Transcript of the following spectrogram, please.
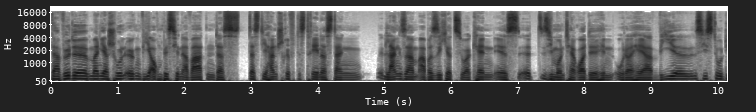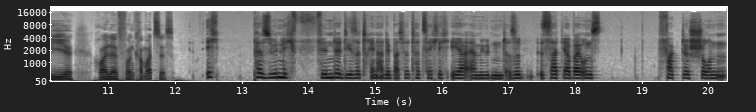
da würde man ja schon irgendwie auch ein bisschen erwarten, dass, dass die Handschrift des Trainers dann langsam aber sicher zu erkennen ist, äh, Simon Terodde hin oder her. Wie äh, siehst du die Rolle von Kramotzes? Ich persönlich finde diese Trainerdebatte tatsächlich eher ermüdend. Also es hat ja bei uns faktisch schon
